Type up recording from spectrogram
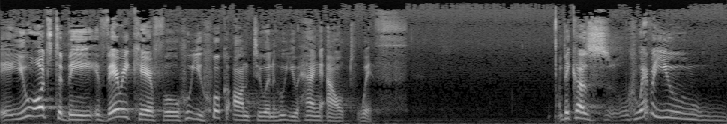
You ought to be very careful who you hook onto and who you hang out with. Because whoever you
